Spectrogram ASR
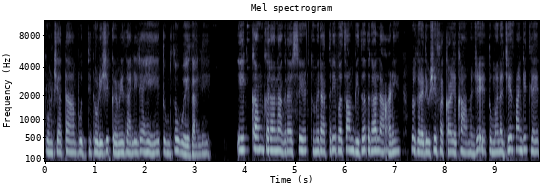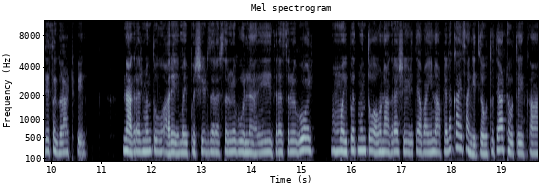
तुमची आता बुद्धी थोडीशी कमी झालेली आहे तुमचं वय झाले. एक काम करा नागराज सेठ तुम्ही रात्री बचाम भिजत घाला आणि दुसऱ्या दिवशी सकाळी खा. म्हणजे तुम्हाला जे सांगितलंय ते सगळं आठवेल. नागराज म्हणतो अरे मैपत शेठ जरा सरळ बोलणार रे जरा सरळ बोल. मैपत म्हणतो अहो नागराशेळ त्या बाईनं आपल्याला काय सांगितलं होतं? ते आठवतंय का?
